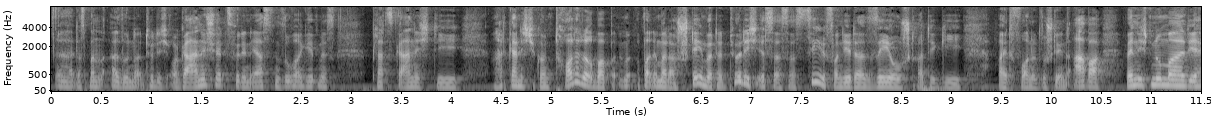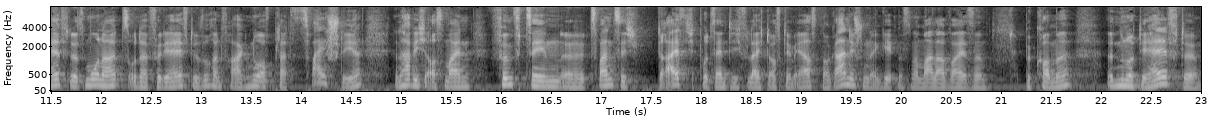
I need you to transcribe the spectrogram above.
dass man also natürlich organisch jetzt für den ersten Suchergebnisplatz gar nicht die, man hat gar nicht die Kontrolle darüber, ob man immer da stehen wird. Natürlich ist das das Ziel von jeder SEO-Strategie, weit vorne zu stehen. Aber wenn ich nun mal die Hälfte des Monats oder für die Hälfte der Suchanfragen nur auf Platz 2 stehe, dann habe ich aus meinen 15, 20, 30 Prozent, die ich vielleicht auf dem ersten organischen Ergebnis normalerweise bekomme, nur noch die Hälfte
